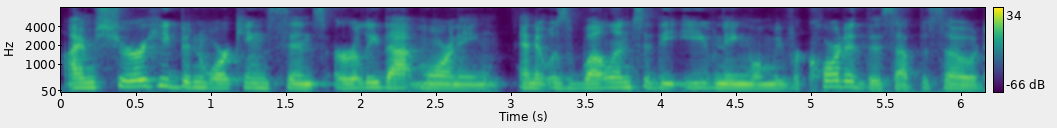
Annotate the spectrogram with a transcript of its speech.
I'm sure he'd been working since early that morning, and it was well into the evening when we recorded this episode,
